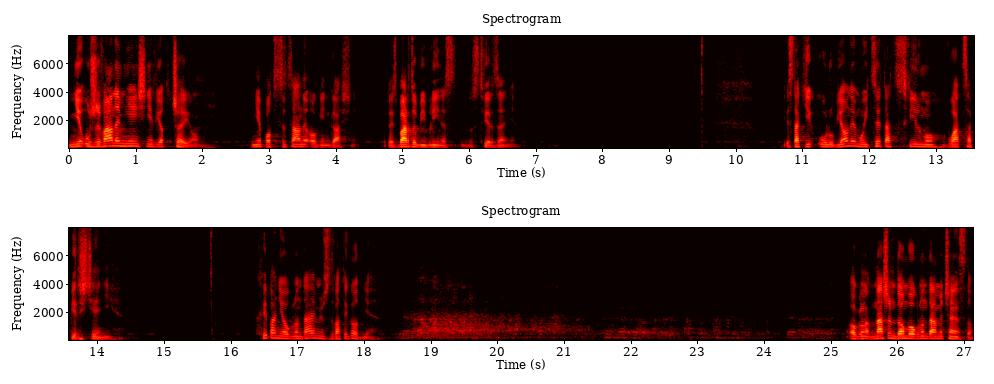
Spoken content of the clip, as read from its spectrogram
Nieużywane mięśnie wiotczeją, niepodsycany ogień gaśnie. I to jest bardzo biblijne stwierdzenie. Jest taki ulubiony mój cytat z filmu Władca Pierścieni. Chyba nie oglądałem już dwa tygodnie. W naszym domu oglądamy często.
